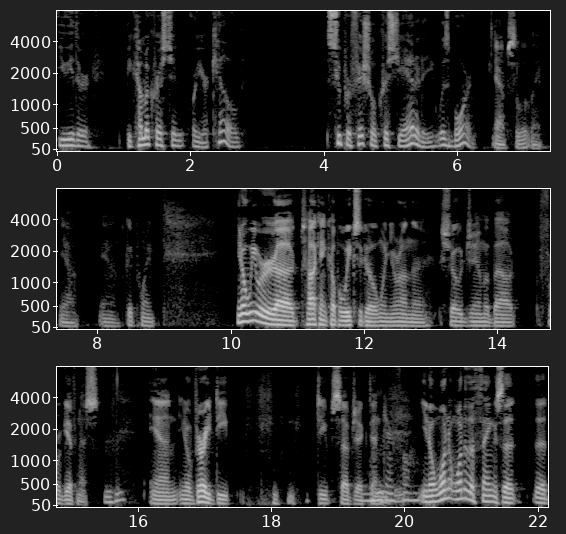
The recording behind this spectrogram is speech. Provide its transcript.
you either become a Christian or you're killed, superficial Christianity was born. Absolutely. Yeah. Yeah. Good point. You know, we were uh, talking a couple weeks ago when you were on the show, Jim, about forgiveness, and you know, very deep, deep subject. Wonderful. And you know, one one of the things that that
